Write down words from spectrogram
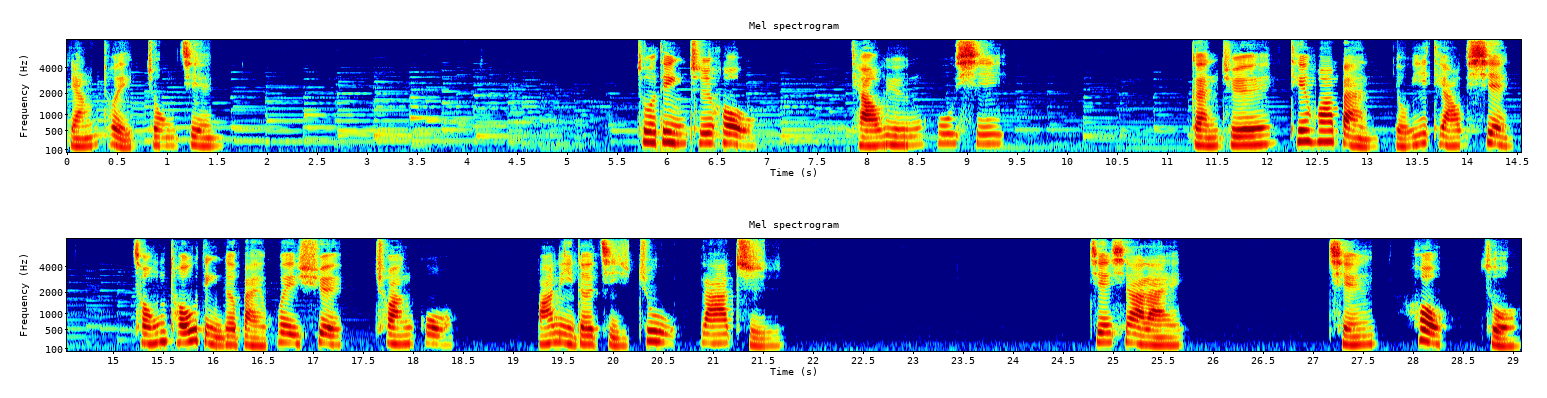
两腿中间。坐定之后，调匀呼吸。感觉天花板有一条线从头顶的百会穴穿过，把你的脊柱拉直。接下来，前后左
